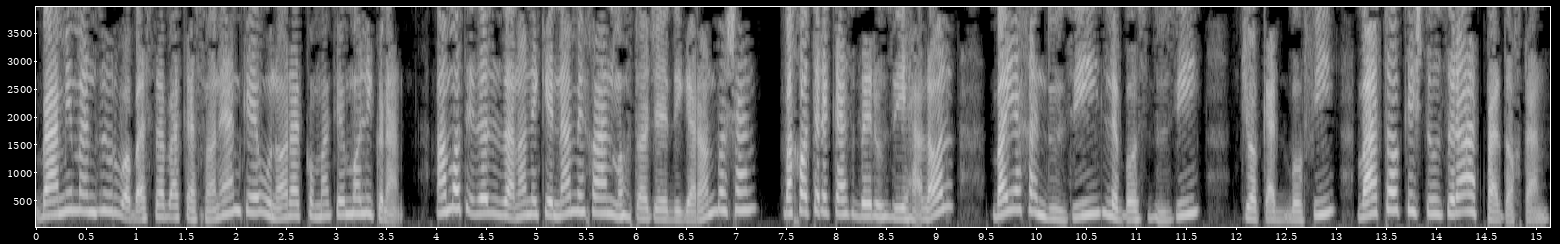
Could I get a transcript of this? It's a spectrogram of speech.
به همین منظور وابسته به کسانی که اونا را کمک مالی کنند اما تعداد زنانی که نمی‌خواهند محتاج دیگران باشند به خاطر کسب روزی حلال به یخندوزی، لباس دوزی، جاکت بافی و حتی کشت و زراعت پرداختند.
